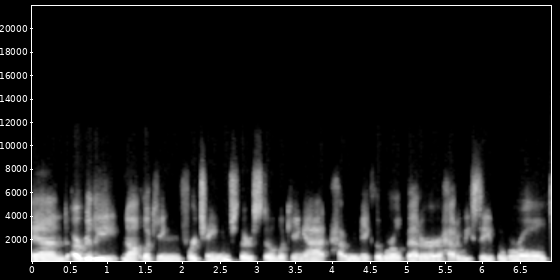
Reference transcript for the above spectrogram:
and are really not looking for change. They're still looking at how do we make the world better? How do we save the world?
